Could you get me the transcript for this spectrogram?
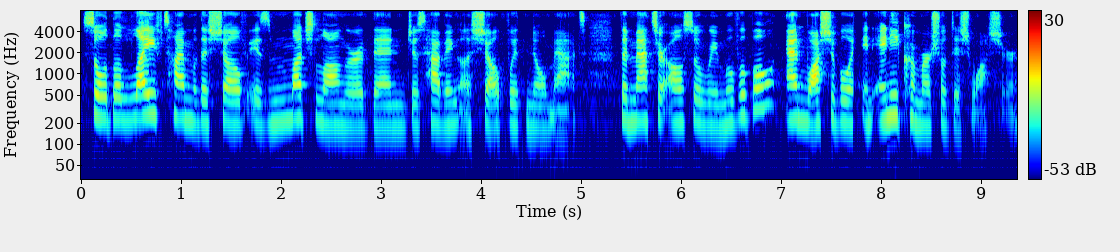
So the lifetime of the shelf is much longer than just having a shelf with no mats. The mats are also removable and washable in any commercial dishwasher.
